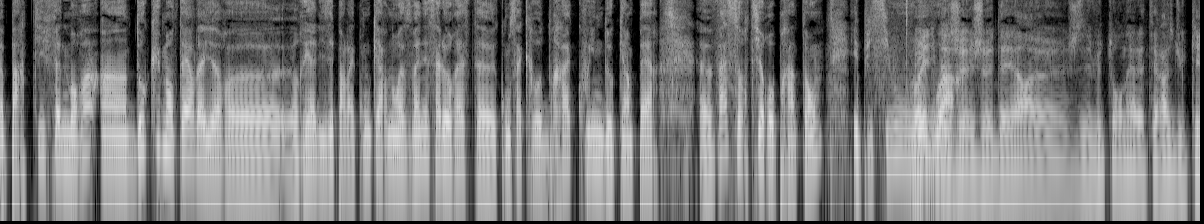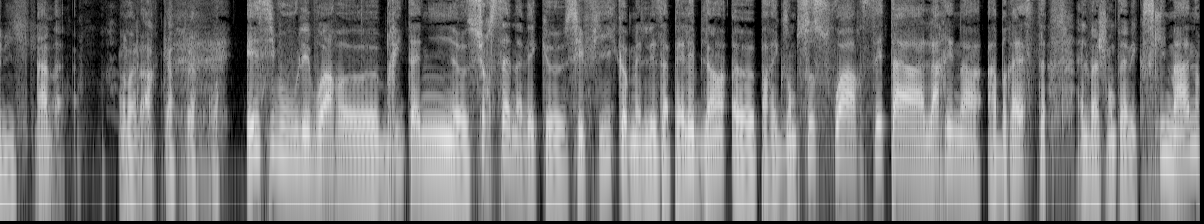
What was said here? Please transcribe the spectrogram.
euh, par Tiffaine Morin. Un documentaire d'ailleurs euh, réalisé par la concarnoise Vanessa Lerest, euh, consacré aux drag queens de Quimper, euh, va sortir au printemps. Et puis si vous voulez Oui, voir... je, je- d'ailleurs, euh, je les ai vus tourner à la terrasse du Kelly. Ah bah, voilà. Et si vous voulez voir euh, Brittany euh, sur scène avec euh, ses filles, comme elle les appelle, eh bien, euh, par exemple, ce soir, c'est à l'Arena à Brest. Elle va chanter avec Slimane.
